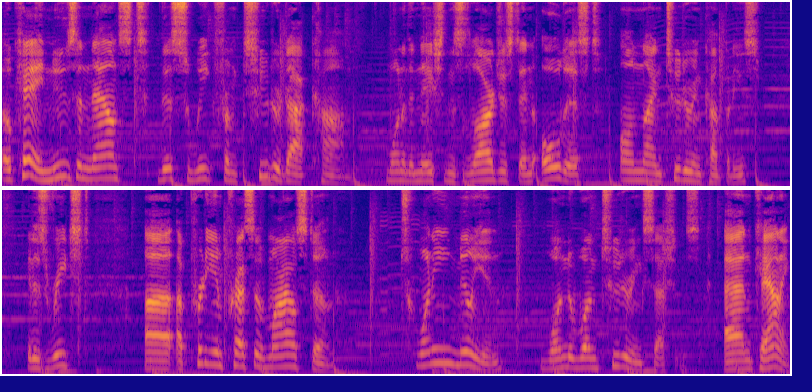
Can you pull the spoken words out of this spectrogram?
Okay, news announced this week from Tutor.com, one of the nation's largest and oldest online tutoring companies. It has reached uh, a pretty impressive milestone 20 million one to one tutoring sessions and counting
